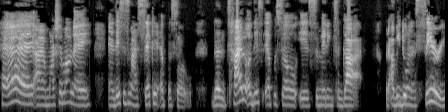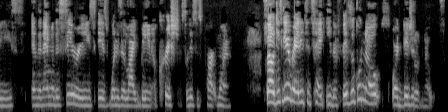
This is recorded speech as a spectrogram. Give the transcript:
Hey, I am Marsha Monet, and this is my second episode. The title of this episode is Submitting to God, but I'll be doing a series, and the name of the series is What is It Like Being a Christian? So, this is part one. So, just get ready to take either physical notes or digital notes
